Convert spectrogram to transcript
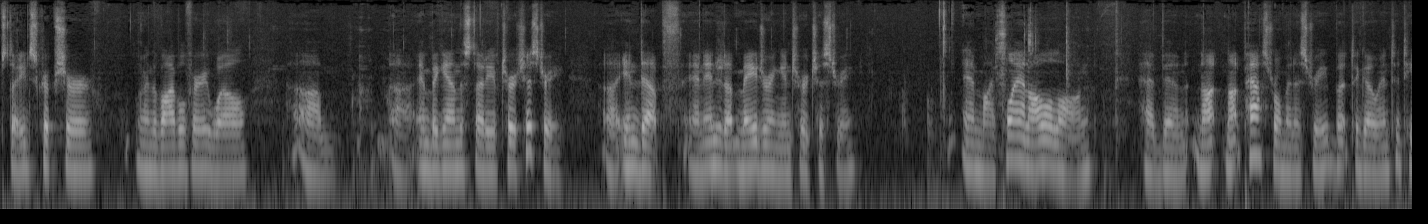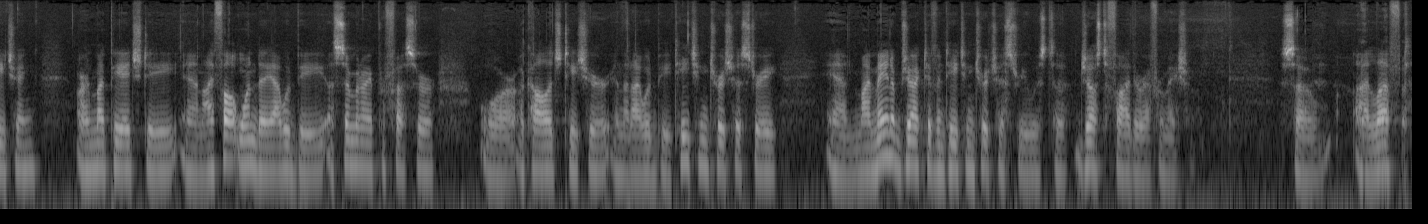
studied scripture, learned the Bible very well, um, uh, and began the study of church history uh, in depth and ended up majoring in church history. And my plan all along had been not, not pastoral ministry, but to go into teaching, earn my PhD, and I thought one day I would be a seminary professor or a college teacher and that I would be teaching church history. And my main objective in teaching church history was to justify the Reformation. So I left,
